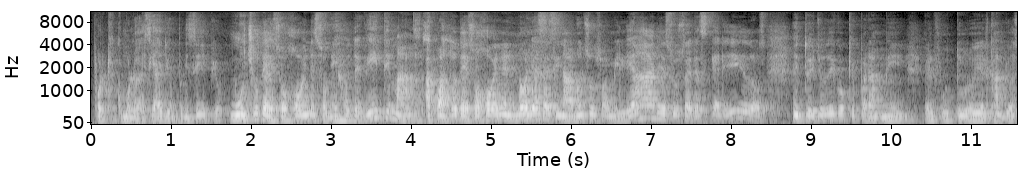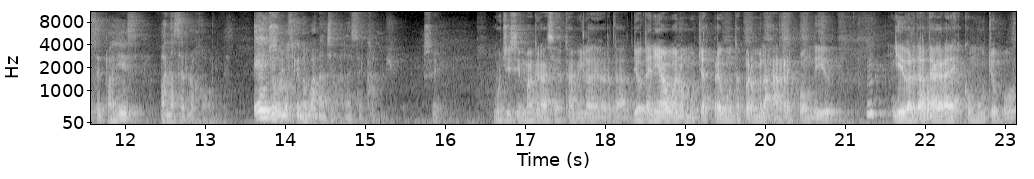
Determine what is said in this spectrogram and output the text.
porque como lo decía desde un principio, muchos de esos jóvenes son hijos de víctimas. ¿A cuántos de esos jóvenes no le asesinaron sus familiares, sus seres queridos? Entonces yo digo que para mí el futuro y el cambio de este país van a ser los jóvenes. Ellos son los que nos van a llevar a ese cambio. Sí. Muchísimas gracias Camila, de verdad. Yo tenía, bueno, muchas preguntas, pero me las has respondido. Y de verdad te agradezco mucho por,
